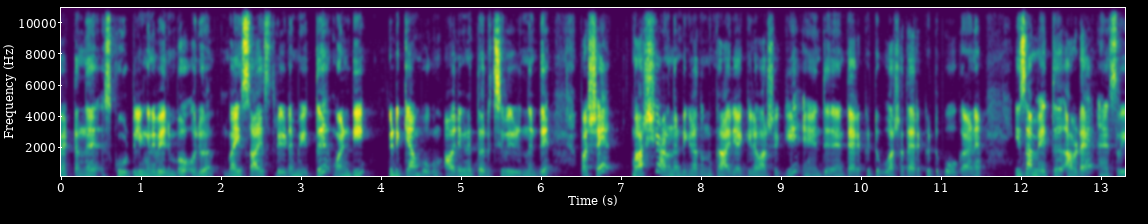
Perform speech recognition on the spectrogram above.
പെട്ടെന്ന് സ്കൂട്ടിൽ ഇങ്ങനെ വരുമ്പോൾ ഒരു വയസ്സായ സ്ത്രീയുടെ മേത്ത് വണ്ടി ഇടിക്കാൻ പോകും. അവരിങ്ങനെ തെറിച്ച് വീഴുന്നുണ്ട്. പക്ഷേ വർഷയാണെന്നുണ്ടെങ്കിൽ അതൊന്നും കാര്യമാക്കിയില്ല വർഷയ്ക്ക് തിരക്കിട്ട് വർഷ തിരക്കിട്ട് പോവുകയാണ്. ഈ സമയത്ത് അവിടെ സ്ത്രീ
